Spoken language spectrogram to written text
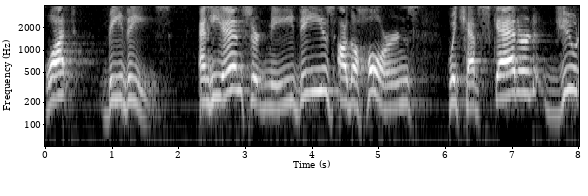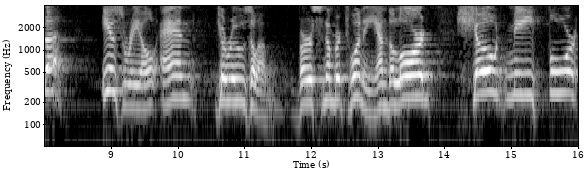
What be these? And he answered me, These are the horns which have scattered Judah, Israel, and Jerusalem. Verse number 20. And the Lord showed me four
